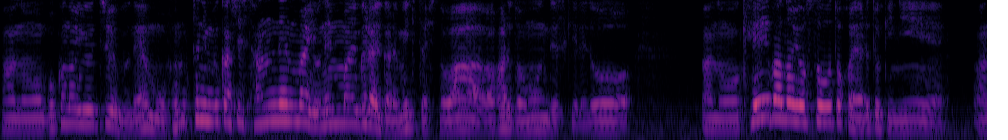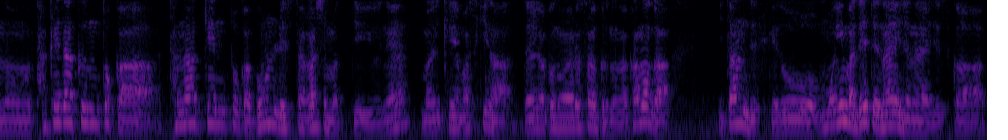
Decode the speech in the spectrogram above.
あの、僕の YouTube ね、もう本当に昔3年前、4年前ぐらいから見てた人はわかると思うんですけれど、あの、競馬の予想とかやるときに、あの、武田くんとか、田中健とか、ボンレス高島っていうね、まあ、競馬好きな大学のワイルドサークルの仲間がいたんですけど、もう今出てないじゃないですか。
